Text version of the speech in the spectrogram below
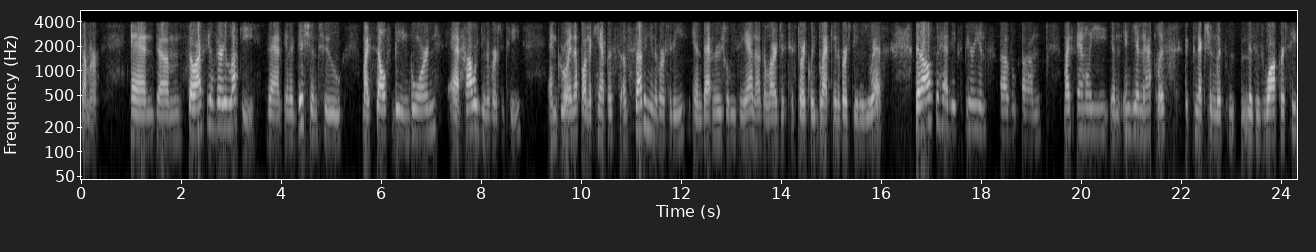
summer. And um, so I feel very lucky that in addition to myself being born at Howard University and growing up on the campus of Southern University in Baton Rouge, Louisiana, the largest historically black university in the U.S., that I also had the experience of um, my family in Indianapolis, the connection with Mrs. Walker, C-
